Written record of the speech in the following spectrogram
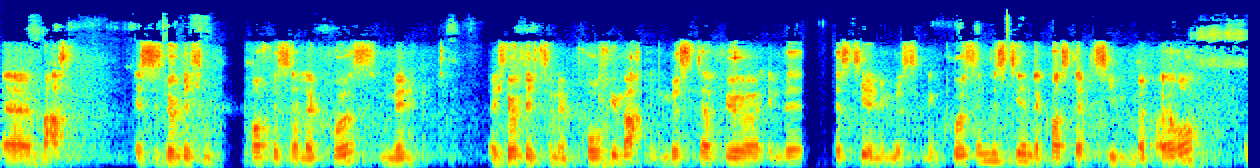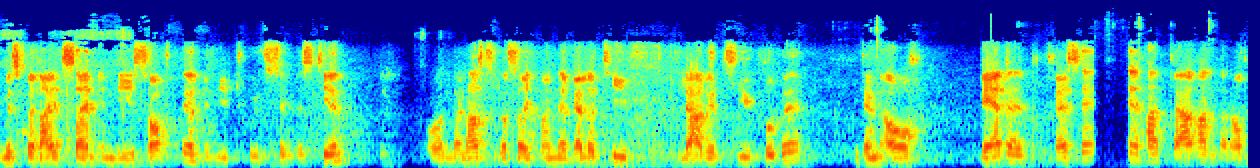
äh, macht. Es ist wirklich ein professioneller Kurs, mit, euch wirklich zu einem Profi macht. Ihr müsst dafür investieren. Ihr müsst in den Kurs investieren, der kostet 700 Euro. Ihr müsst bereit sein, in die Software und in die Tools zu investieren. Und dann hast du doch, sag ich mal, eine relativ klare Zielgruppe, die dann auch, wer da Interesse hat daran, dann auch,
